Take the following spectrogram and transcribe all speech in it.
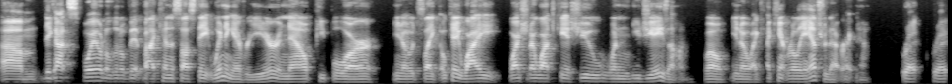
um, they got spoiled a little bit by Kennesaw State winning every year, and now people are, you know, it's like, okay, why why should I watch KSU when UGA's on? Well, you know, I, I can't really answer that right now. Right, right.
